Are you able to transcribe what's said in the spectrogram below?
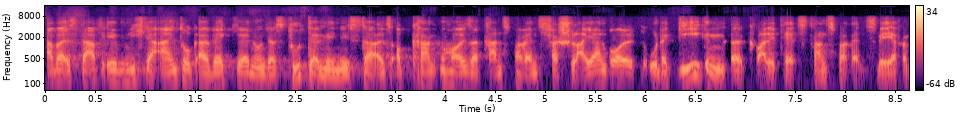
Aber es darf eben nicht der Eindruck erweckt werden, und das tut der Minister, als ob Krankenhäuser Transparenz verschleiern wollten oder gegen äh, Qualitätstransparenz wären.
